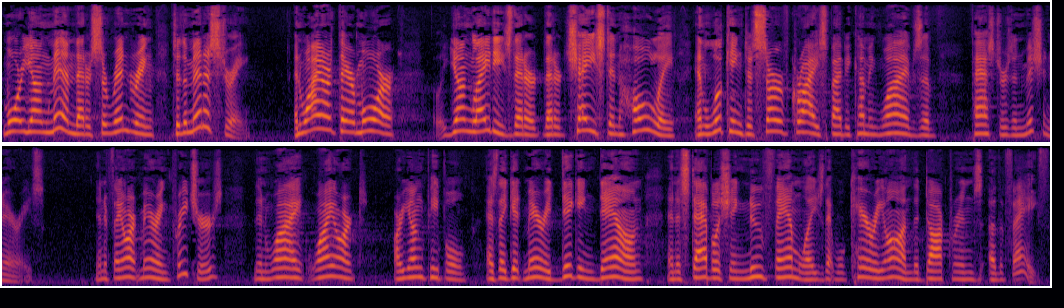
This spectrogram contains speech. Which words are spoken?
more young men that are surrendering to the ministry? And why aren't there more young ladies that are, that are chaste and holy and looking to serve Christ by becoming wives of pastors and missionaries? And if they aren't marrying preachers, then why, why aren't our young people, as they get married, digging down and establishing new families that will carry on the doctrines of the faith?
